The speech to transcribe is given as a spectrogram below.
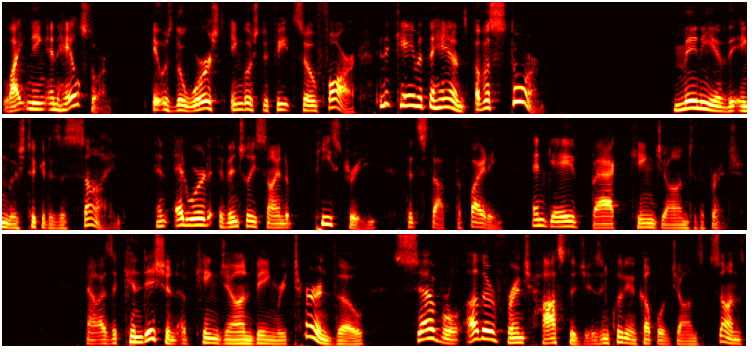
lightning and hailstorm. It was the worst English defeat so far, and it came at the hands of a storm. Many of the English took it as a sign, and Edward eventually signed a peace treaty that stopped the fighting and gave back King John to the French. Now, as a condition of King John being returned, though, several other French hostages, including a couple of John's sons,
